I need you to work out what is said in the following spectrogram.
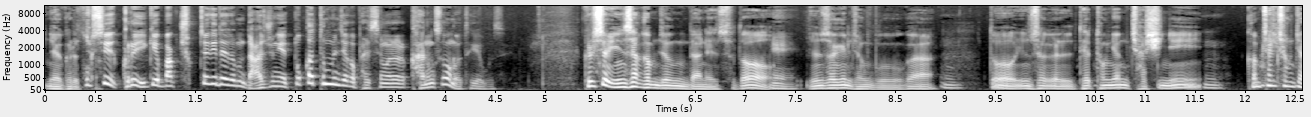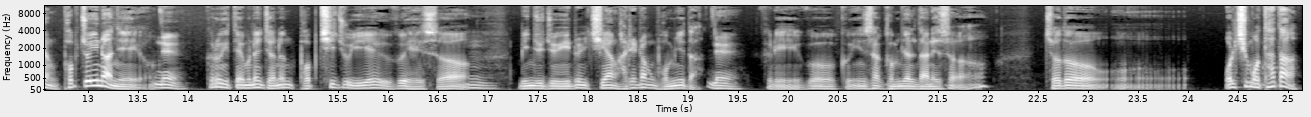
네, 그렇죠. 혹시 그래 이게 막 축적이 되면 나중에 똑같은 문제가 발생할 가능성은 어떻게 보세요? 글쎄 인사검증단에서도 예. 윤석열 정부가 음. 또 윤석열 대통령 자신이 음. 검찰총장 법조인 아니에요. 네. 그렇기 때문에 저는 법치주의에 의거해서 음. 민주주의를 지향하리라고 봅니다. 네. 그리고 그 인사검열단에서 저도 어, 옳지 못하다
